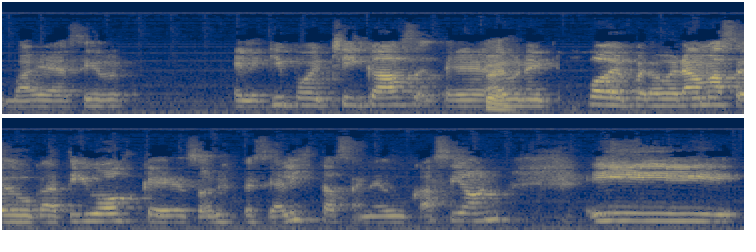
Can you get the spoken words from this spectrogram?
voy a decir, el equipo de chicas, eh, hay un equipo de programas educativos que son especialistas en educación y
